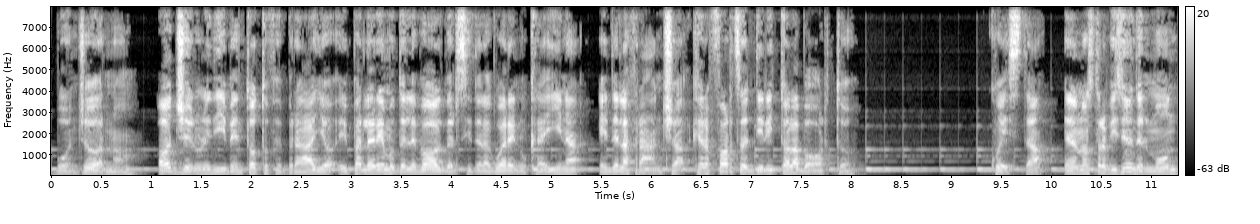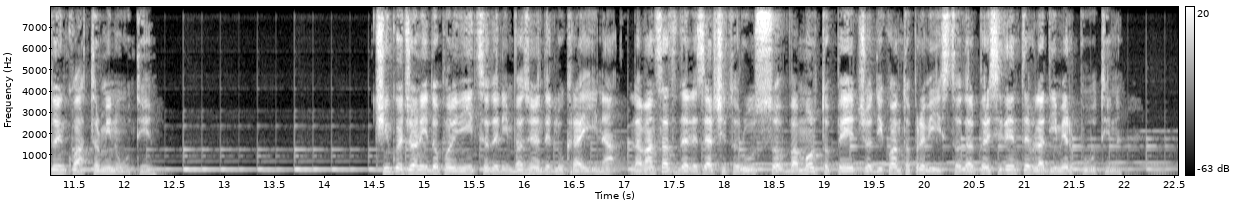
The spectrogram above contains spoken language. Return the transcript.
Buongiorno, oggi è lunedì 28 febbraio e parleremo dell'evolversi della guerra in Ucraina e della Francia che rafforza il diritto all'aborto. Questa è la nostra visione del mondo in 4 minuti. Cinque giorni dopo l'inizio dell'invasione dell'Ucraina, l'avanzata dell'esercito russo va molto peggio di quanto previsto dal presidente Vladimir Putin.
